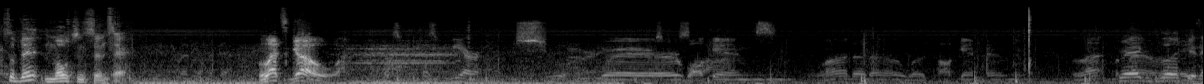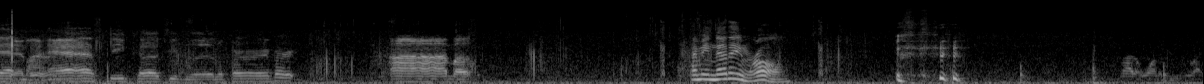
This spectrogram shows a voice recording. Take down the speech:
It's event motion sensor. Let's go. Because we are sure. We're walking. La, da, da, we're talking. Let my Greg's looking belly at my ass because he's a little pervert. I'm a. I mean, that ain't wrong. I don't want to be right.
